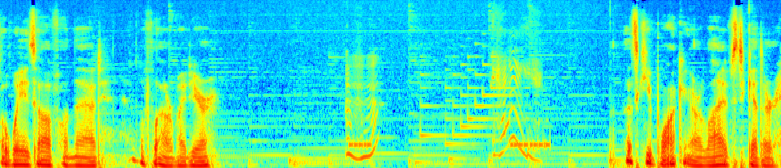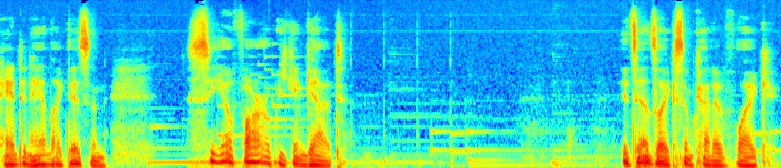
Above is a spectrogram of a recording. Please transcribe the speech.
a ways off on that. Have a flower, my dear. Mm-hmm. Hey. Let's keep walking our lives together, hand in hand like this, and see how far we can get. It sounds like some kind of like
